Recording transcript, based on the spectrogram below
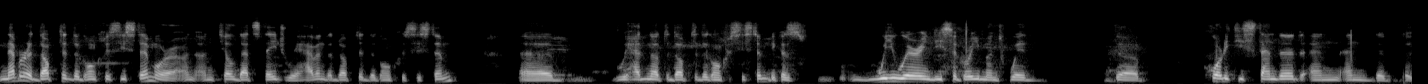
never adopted the Grand Cru system, or un, until that stage, we haven't adopted the Grand Cru system. Uh, we had not adopted the Grand Cru system because we were in disagreement with the quality standard and and the, the,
